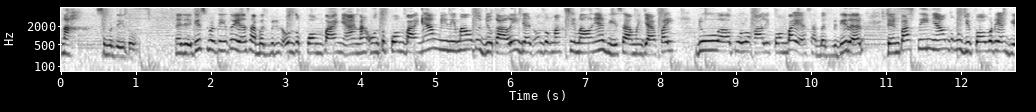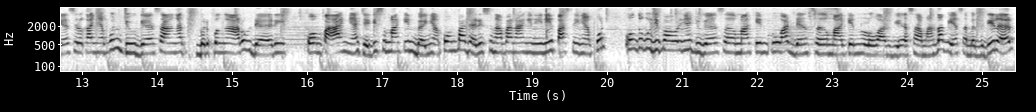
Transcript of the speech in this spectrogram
Nah seperti itu Nah jadi seperti itu ya sahabat bediler untuk pompanya. Nah untuk pompanya minimal 7 kali dan untuk maksimalnya bisa mencapai 20 kali pompa ya sahabat bediler Dan pastinya untuk uji power yang dihasilkannya pun juga sangat berpengaruh dari pompaannya. Jadi semakin banyak pompa dari senapan angin ini pastinya pun untuk uji powernya juga semakin kuat dan semakin luar biasa. Mantap ya sahabat bediler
